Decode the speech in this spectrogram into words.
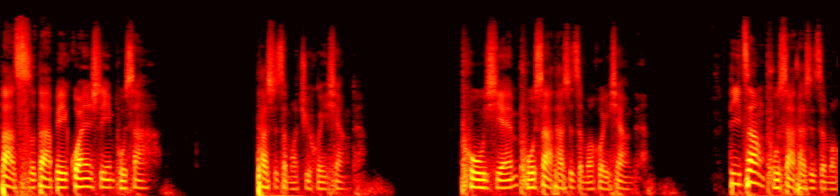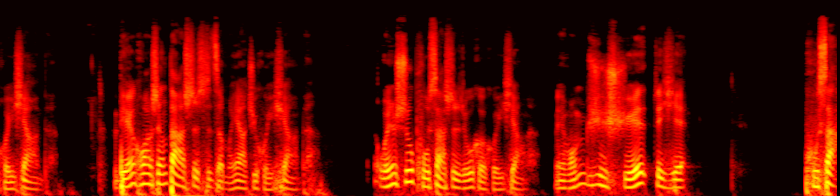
大慈大悲观世音菩萨，他是怎么去回向的？普贤菩萨他是怎么回向的？地藏菩萨他是怎么回向的？莲花生大士是怎么样去回向的？文殊菩萨是如何回向的？我们必须学这些菩萨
